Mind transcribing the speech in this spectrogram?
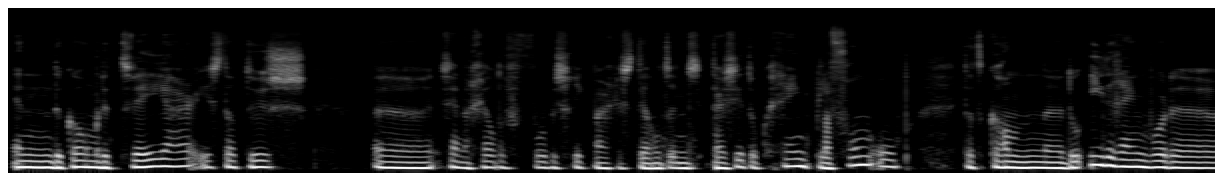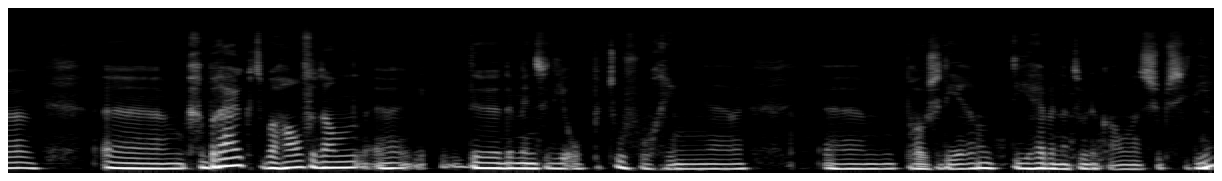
En de komende twee jaar is dat dus. eh, zijn er gelden voor beschikbaar gesteld. En daar zit ook geen plafond op. Dat kan eh, door iedereen worden ehm, gebruikt, behalve dan eh, de, de mensen die op toevoeging eh, ehm, procederen. Want die hebben natuurlijk al een subsidie.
